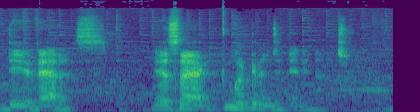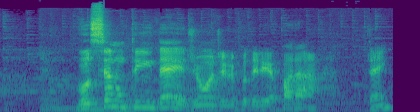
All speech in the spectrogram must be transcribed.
De veras. Essa é uma grande realidade. Você não tem ideia de onde ele poderia parar, tem?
